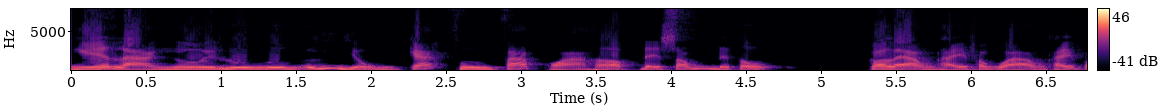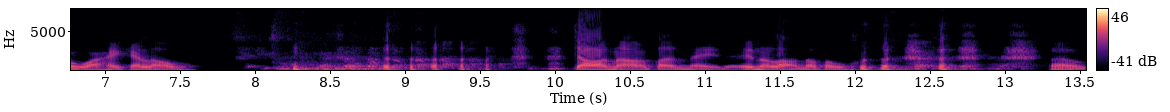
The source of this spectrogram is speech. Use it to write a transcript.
nghĩa là người luôn luôn ứng dụng các phương pháp hòa hợp để sống để tu có lẽ ông thầy pháp hòa ông thấy pháp hòa hay cãi lộn cho nó tên này để nó lo nó tu đó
